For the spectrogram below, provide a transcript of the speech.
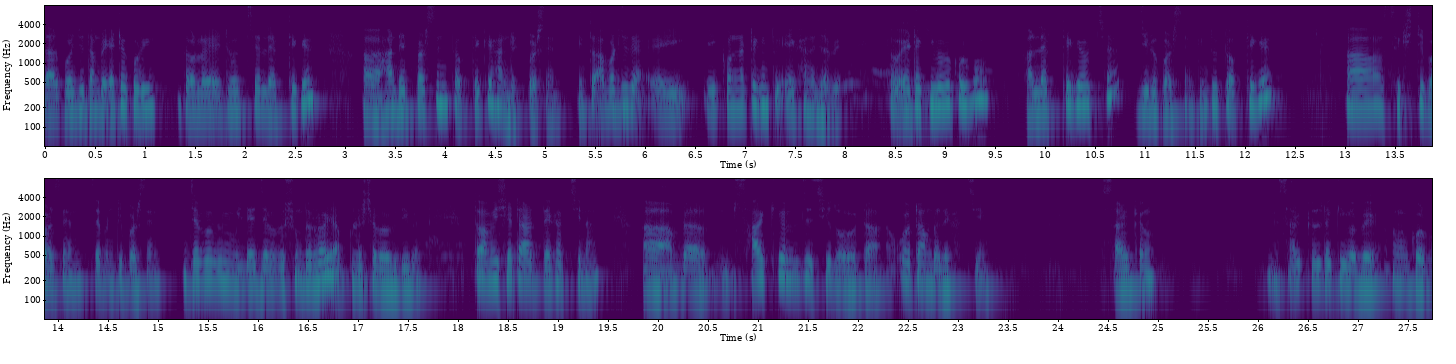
তারপর যদি আমরা এটা করি, তাহলে এটা হচ্ছে লেফট থেকে হান্ড্রেড পার্সেন্ট টপ থেকে হান্ড্রেড পার্সেন্ট কিন্তু আবার যদি এই এই কর্নারটা কিন্তু এখানে যাবে, তো এটা কীভাবে করব? লেফট থেকে হচ্ছে জিরো পার্সেন্ট কিন্তু টপ থেকে সিক্সটি পার্সেন্ট সেভেন্টি পার্সেন্ট যেভাবে মিলে, যেভাবে সুন্দর হয়, আপনারা সেভাবে দিবেন। তো আমি সেটা আর দেখাচ্ছি না। আমরা সার্কেল যে ছিল ওটা ওটা আমরা দেখাচ্ছি। সার্কেল সার্কেলটা কীভাবে করব?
